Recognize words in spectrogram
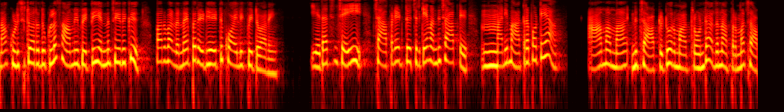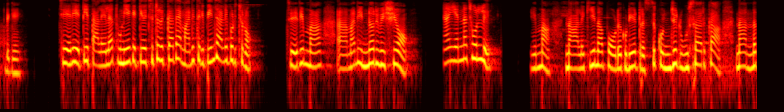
நான் குளிச்சுட்டு வரதுக்குள்ள சாமி போயிட்டு என்ன செய்யுதுக்கு பரவாயில்ல நான் இப்போ ரெடி ஆயிட்டு கோயிலுக்கு போயிட்டு வரேன். ஏதாச்சும் செய் சாப்பாடு எடுத்து வச்சிருக்கேன் வந்து சாப்பிடு. மாதிரி மாத்திரை போட்டியா? ஆமாம்மா இன்னும் சாப்பிட்டுட்டு ஒரு மாத்திரை உண்டு அதை நான் அப்புறமா சாப்பிடுவேன். சரி எட்டி தலையில துணியை கட்டி வச்சுட்டு இருக்காத மாதிரி திருப்பியும் சளி பிடிச்சிடும் சரிம்மா மாதிரி இன்னொரு விஷயம். நான் என்ன சொல்லு? ஏம்மா நாளைக்கு நான் போடக்கூடிய ட்ரெஸ்ஸு கொஞ்சம் லூஸாக இருக்கா? நான் அந்த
